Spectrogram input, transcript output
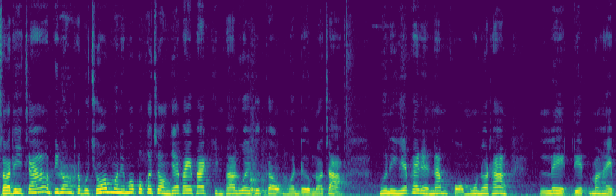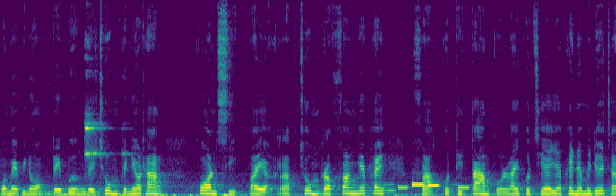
สวัสดีจ้าพี่น้องท่านผู้ชมมื้อนี้มาพบกับจ่องยายไพ่พากินพารวยคือเก่าเหมือนเดิมเนาะจ้ามื้อนี้ยายไพ่ได้นำข้อมูลแนวทางเลขเด็ดมาให้พ่อแม่พี่น้องได้เบิ่งได้ชมเป็นแนวทางก่อนสิไปรับชมรับฟังยายไพ่ฝากกดติดตามกดไลค์กดแชร์ยายไพ่นำไปเด้อจ้า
